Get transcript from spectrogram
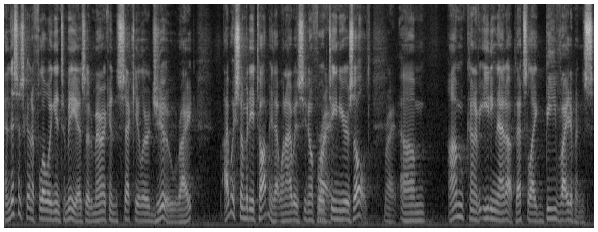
and this is kind of flowing into me as an American secular Jew, right? I wish somebody had taught me that when I was, you know, 14 years old. Right. Um, I'm kind of eating that up. That's like B vitamins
